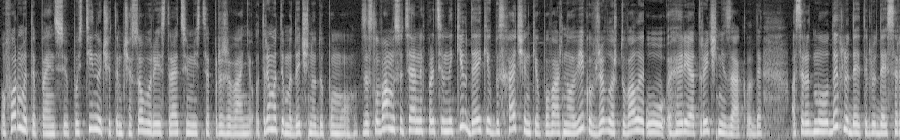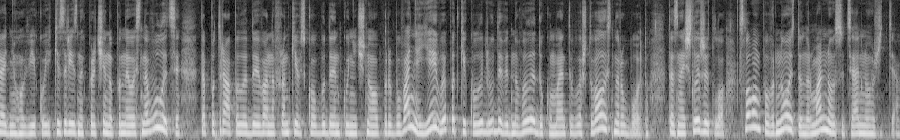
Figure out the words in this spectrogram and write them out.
оформити пенсію, постійну чи тимчасову реєстрацію місця проживання, отримати медичну допомогу. За словами соціальних працівників, деяких безхатченків поважного віку вже влаштували у геріатричні заклади. А серед молодих людей та людей середнього віку, які з різних причин опинились на вулиці та потрапили до Івано-Франківського будинку нічного перебування, є й випадки, коли люди відновили документи, влаштувались на роботу та знайшли житло. Словом, повернулась до нормального соціального життя.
